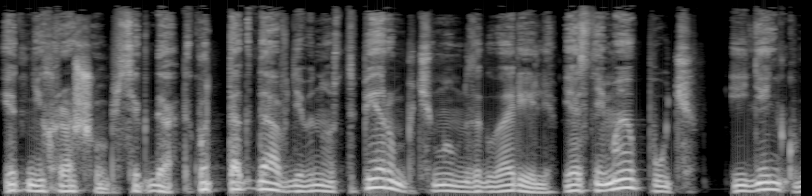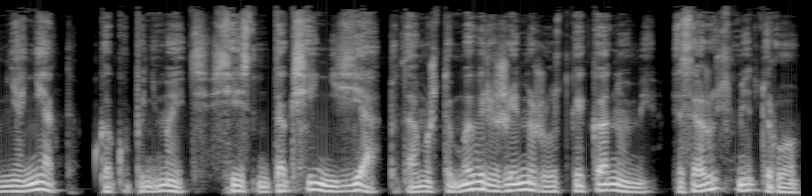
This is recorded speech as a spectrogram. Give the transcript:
Это нехорошо всегда. Так вот тогда, в 91-м, почему мы заговорили? Я снимаю путь, и денег у меня нет. Как вы понимаете, сесть на такси нельзя, потому что мы в режиме жесткой экономии. Я сажусь в метро,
